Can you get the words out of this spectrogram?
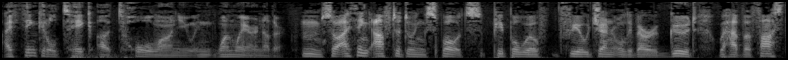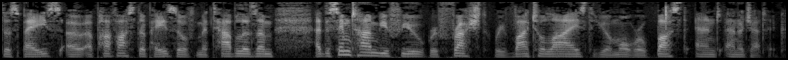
I think it'll take a toll on you in one way or another. Mm, so I think after doing sports, people will feel generally very good. We have a faster pace, a, a faster pace of metabolism. At the same time, you feel refreshed, revitalized. You're more robust and energetic.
